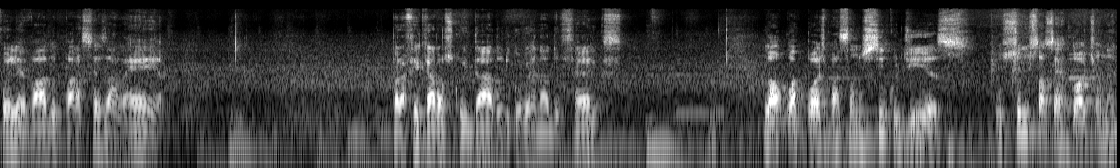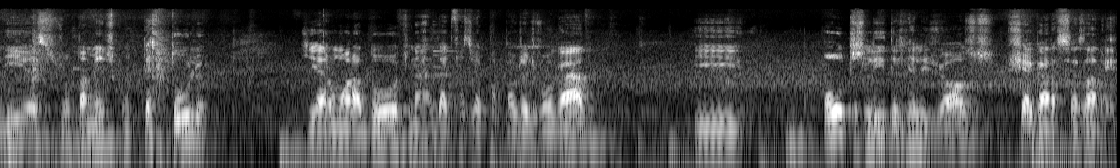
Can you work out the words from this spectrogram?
foi levado para Cesareia para ficar aos cuidados do governador Félix, logo após passando cinco dias o sumo sacerdote Ananias, juntamente com Tertúlio, que era um orador, que na realidade fazia papel de advogado, e outros líderes religiosos chegaram a Cesareia.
